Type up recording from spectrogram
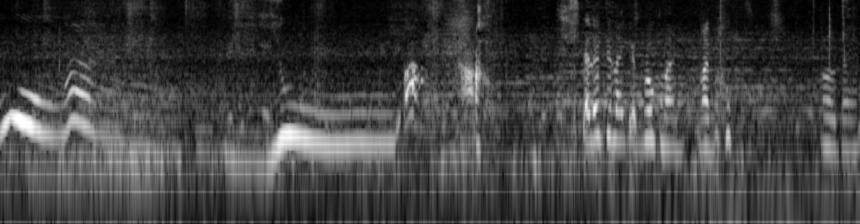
Ooh, wow. That looked like it broke my my bones. Oh god.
